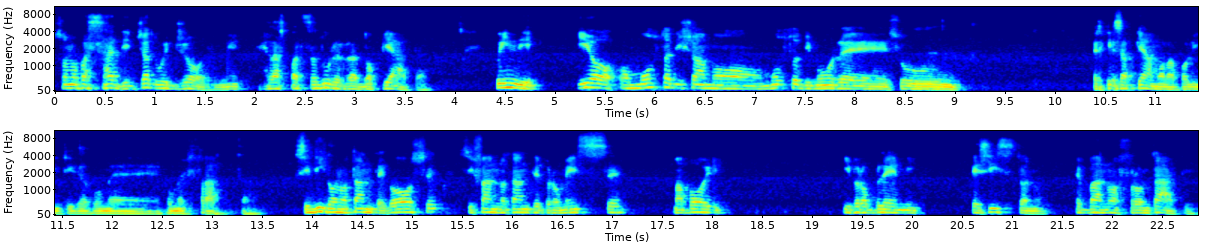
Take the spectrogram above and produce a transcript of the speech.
Sono passati già due giorni e la spazzatura è raddoppiata. Quindi io ho molto, diciamo, molto timore su... perché sappiamo la politica come è fatta. Si dicono tante cose, si fanno tante promesse, ma poi i problemi esistono e vanno affrontati.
